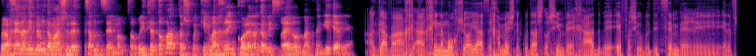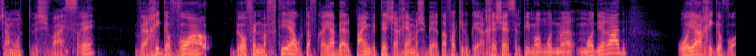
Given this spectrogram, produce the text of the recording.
ולכן אני במגמה של לצמצם ארצות הברית לטובת השווקים האחרים, כולל אגב ישראל, עוד מעט נגיע אליה. אגב, הכי נמוך שהוא היה זה 5.31, באיפשהו בדצמבר 1917, אה, והכי גבוה, באופן מפתיע, הוא דווקא היה ב-2009 אחרי המשבר, דווקא כאילו אחרי שה-S&P מאוד מאוד מאוד ירד, הוא היה הכי גבוה.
